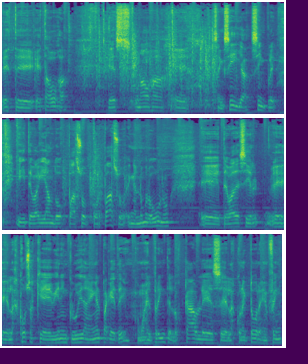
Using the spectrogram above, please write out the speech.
este, esta hoja, que es una hoja sencilla, simple y te va guiando paso por paso. En el número uno eh, te va a decir eh, las cosas que vienen incluidas en el paquete, como es el printer, los cables, eh, los conectores, en fin.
